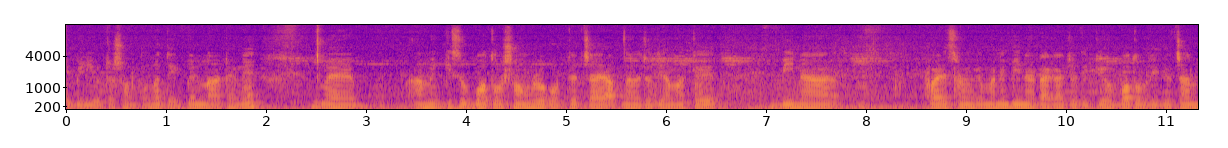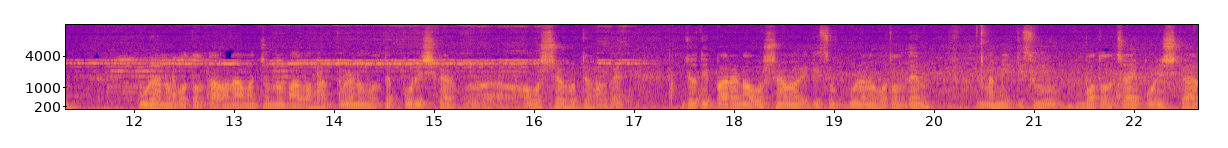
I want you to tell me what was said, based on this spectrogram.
এই ভিডিওটা সম্পূর্ণ দেখবেন না টেনে। আমি কিছু বোতল সংগ্রহ করতে চাই। আপনারা যদি আমাকে বিনা পারিশ্রমিক মানে বিনা টাকা যদি কেউ বোতল দিতে চান, পুরানো বোতল, তাহলে আমার জন্য ভালো হয়। পুরানো বলতে পরিষ্কার, অবশ্যই হতে হবে। যদি পারেন, অবশ্যই আমাকে কিছু পুরানো বোতল দেন। আমি কিছু বোতল চাই পরিষ্কার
